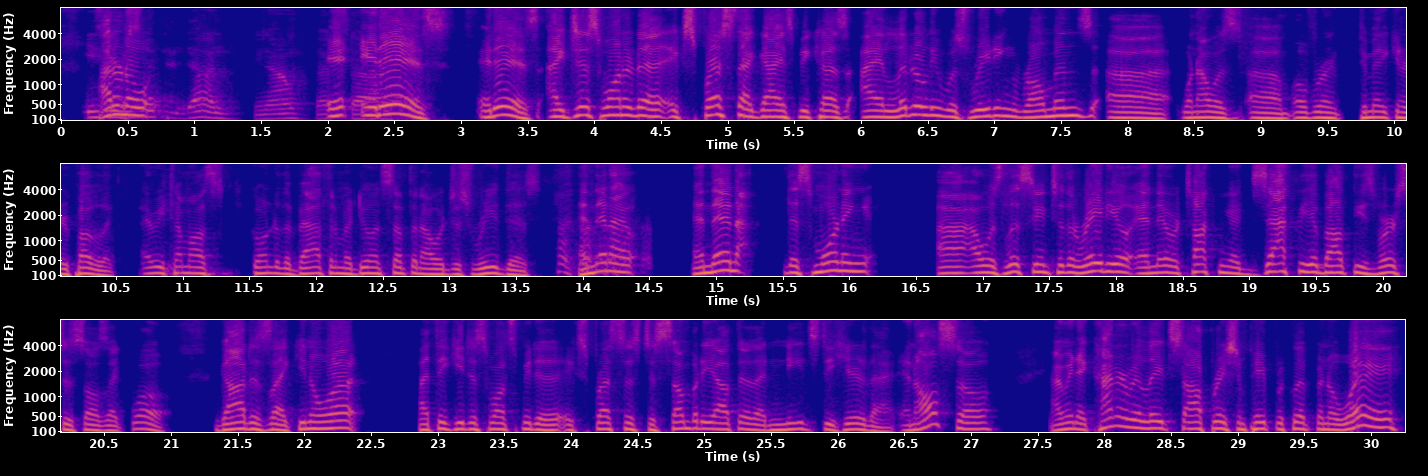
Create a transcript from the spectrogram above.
Easier don't know- done. You know, It, That's, it uh, is. It is. I just wanted to express that, guys, because I literally was reading Romans uh, when I was um, over in Dominican Republic. Every time I was going to the bathroom or doing something, I would just read this. And then I, and then this morning, uh, I was listening to the radio and they were talking exactly about these verses. So I was like, whoa, God is like, you know what? I think he just wants me to express this to somebody out there that needs to hear that. And also, I mean, it kind of relates to Operation Paperclip in a way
